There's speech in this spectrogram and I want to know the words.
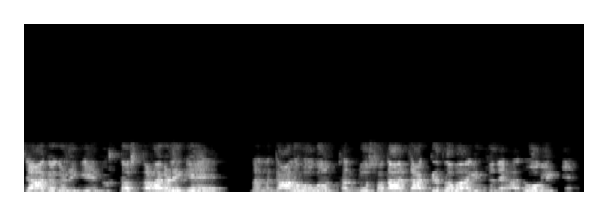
ಜಾಗಗಳಿಗೆ, ದುಷ್ಟ ಸ್ಥಳಗಳಿಗೆ ನನ್ನ ಕಾಲು ಹೋಗುವಂಥದ್ದು ಸದಾ ಜಾಗೃತವಾಗಿರ್ತದೆ. ಅದು ಹೋಗ್ಲಿಕ್ಕೆ.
